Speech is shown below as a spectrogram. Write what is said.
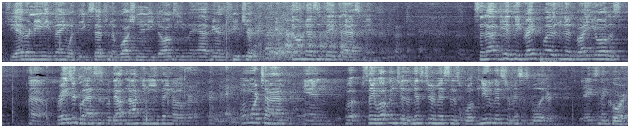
If you ever need anything, with the exception of watching any dogs you may have here in the future, don't hesitate to ask me. So now it gives me great pleasure to invite you all to uh, raise your glasses without knocking anything over. One more time, and say welcome to the Mr. and Mrs. new Mr. and Mrs. Woodard, Jason and Corey.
